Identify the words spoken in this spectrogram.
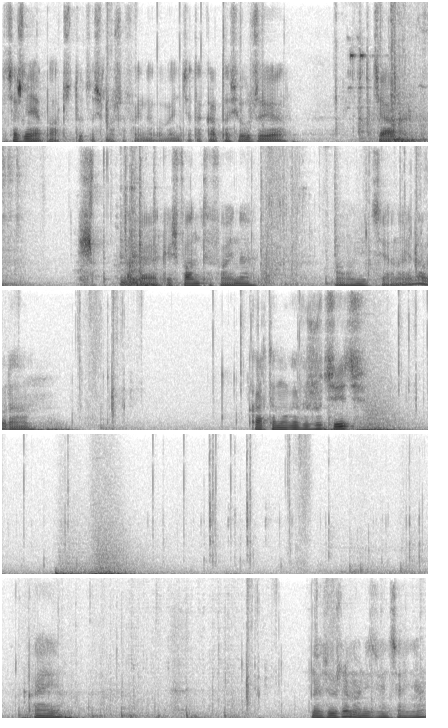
Chociaż nie, patrz, tu coś może fajnego będzie. Ta karta się użyje. Ciach. Dobra, jakieś fanty fajne. Amunicja, no i dobra. Kartę mogę wyrzucić. Okej. No i tu już nie ma nic więcej, nie?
